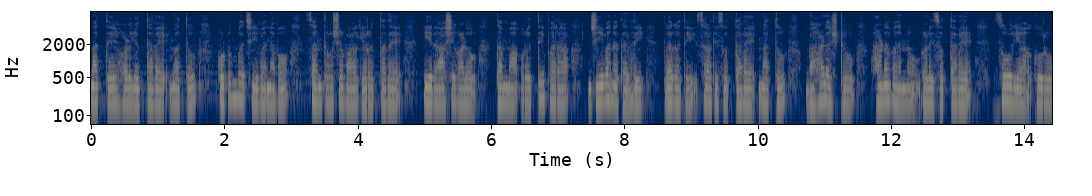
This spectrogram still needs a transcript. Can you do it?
ಮತ್ತೆ ಹೊಳೆಯುತ್ತವೆ ಮತ್ತು ಕುಟುಂಬ ಜೀವನವು ಸಂತೋಷವಾಗಿರುತ್ತದೆ. ಈ ರಾಶಿಗಳು ತಮ್ಮ ವೃತ್ತಿಪರ ಜೀವನದಲ್ಲಿ ಪ್ರಗತಿ ಸಾಧಿಸುತ್ತವೆ ಮತ್ತು ಬಹಳಷ್ಟು ಹಣವನ್ನು ಗಳಿಸುತ್ತವೆ. ಸೂರ್ಯ, ಗುರು,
